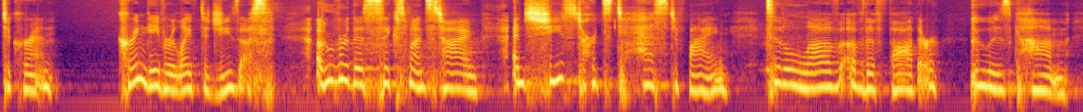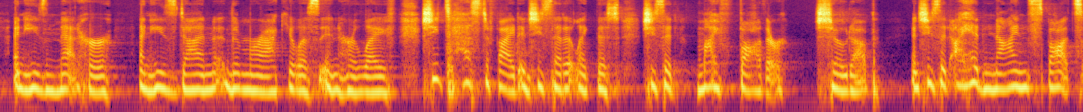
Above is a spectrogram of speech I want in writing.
to Corinne. Corinne gave her life to Jesus over this six months time. And she starts testifying to the love of the Father who has come and he's met her and he's done the miraculous in her life. She testified and she said it like this She said, My father showed up. And she said, I had nine spots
